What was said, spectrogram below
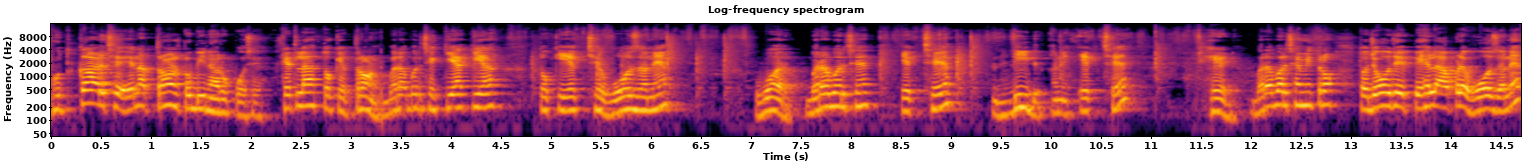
ભૂતકાળ છે એના ત્રણ ટુબીના રૂપો છે. કેટલા? તો કે ત્રણ. બરાબર છે? ક્યાં ક્યાં? તો કે એક છે વોઝ અને વર બરાબર છે? એક છે ડીડ અને એક છે હેડ બરાબર છે મિત્રો? તો જોવો જોઈએ, પહેલાં આપણે વોઝ અને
